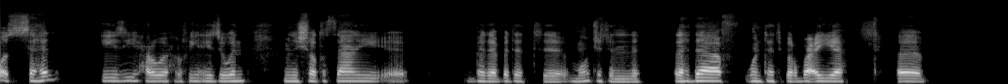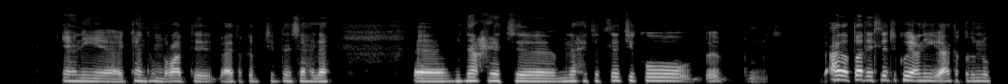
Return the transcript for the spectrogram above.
أه، سهل. إيزي حرفيا إيزي وين من الشوط الثاني أه، بدا بدأت موجة الأهداف وانتهت برباعية. آه، يعني كانت مباراة أعتقد جدا سهلة. آه، من ناحية آه، من ناحية أتلتيكو على طاري أتلتيكو يعني أعتقد أنه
